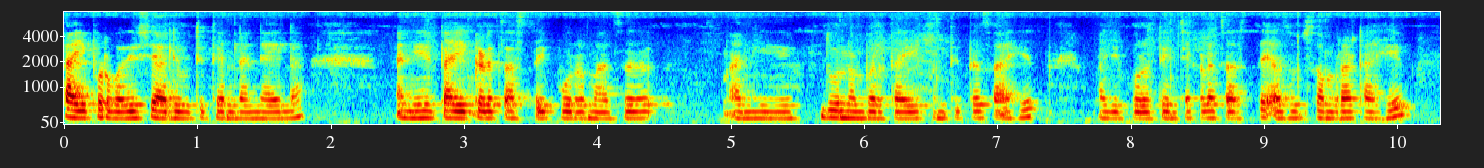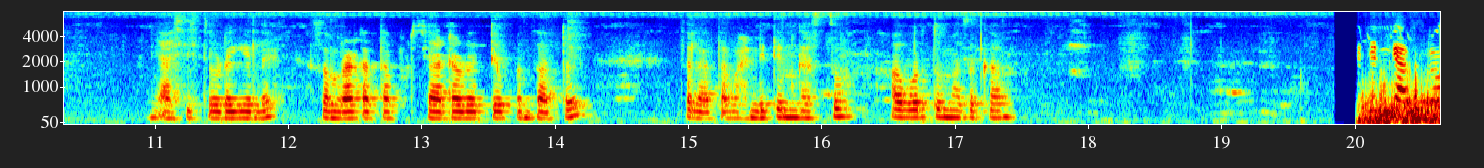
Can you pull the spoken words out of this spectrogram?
ताई परवा दिवशी आले होते त्यांना न्यायला. आणि ताईकडेच असतंय पोरं माझं. आणि दोन नंबर ताई पण तिथंच आहेत. माझी पोरं त्यांच्याकडेच असते अजून सम्राट आहे. आणि आशिष तेवढं गेलं आहे सम्राट आता पुढच्या आठवड्यात तो पण जातो आहे चला आता भांडी तीन घासतो. आवरतो माझं काम. घासलो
